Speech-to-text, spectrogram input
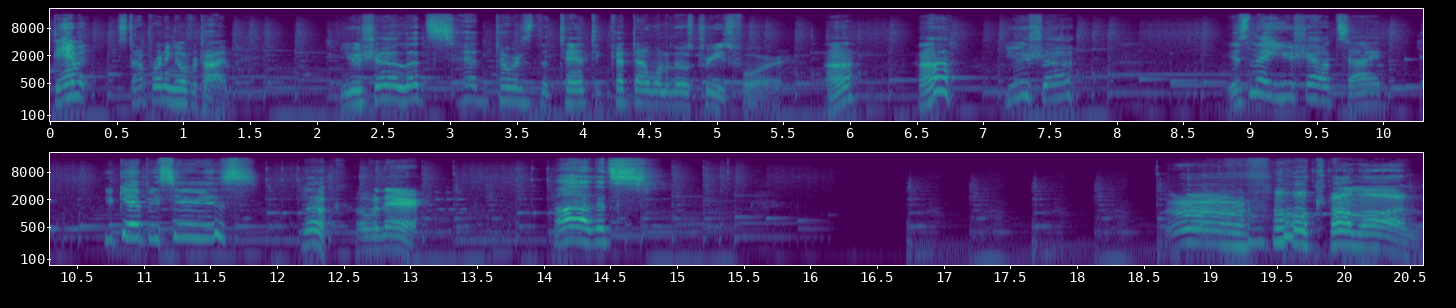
Damn it! Stop running overtime. Yusha, let's head towards the tent and cut down one of those trees for her. Huh? Huh? Yusha? Isn't that Yusha outside? You can't be serious! Look, over there. Ah, that's... Oh, come on!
